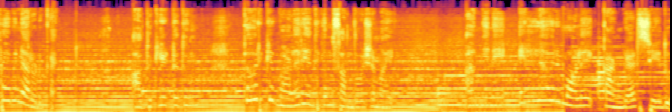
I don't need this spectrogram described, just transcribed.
സെമിനാർ എടുക്കാൻ. അത് കേട്ടതും ഗൗരിക്ക് വളരെയധികം സന്തോഷമായി. അങ്ങനെ എല്ലാവരും അവളെ കൺഗ്രാറ്റ്സ് ചെയ്തു.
